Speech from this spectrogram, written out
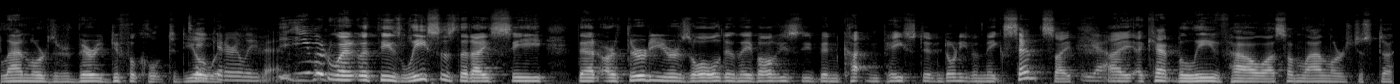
landlords that are very difficult to deal Take with. Take it or leave it. Even when, with these leases that I see that are 30 years old and they've obviously been cut and pasted and don't even make sense, I Yeah. I, I can't believe how uh, some landlords just uh,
